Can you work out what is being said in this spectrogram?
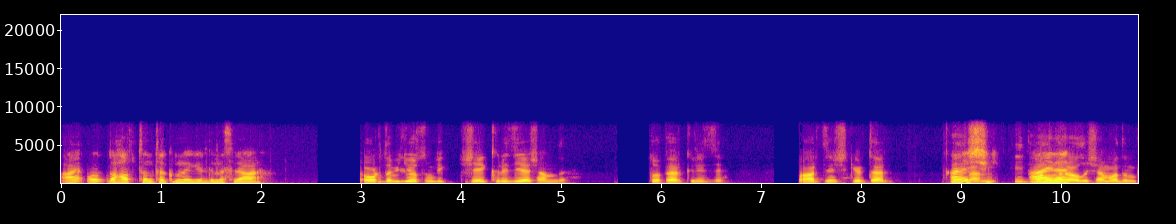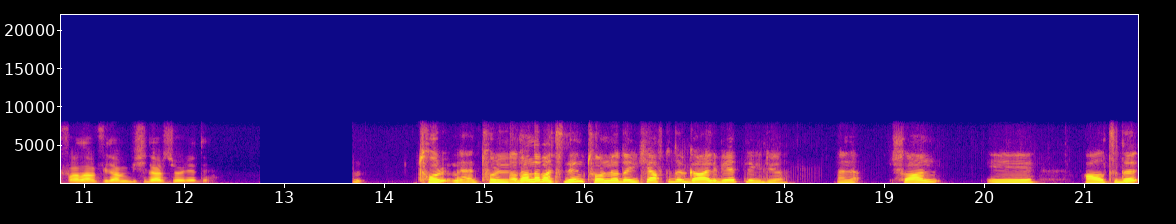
Ay- O da haftanın takımına girdi mesela. Orada biliyorsun bir şey krizi yaşandı. Stoper krizi. Martin Şikirtel Ay, ben şi- idmanlara aynen. alışamadım falan filan bir şeyler söyledi. Tor yani Torino'dan da bahsedelim. Torino'da iki haftadır galibiyetle gidiyor. Yani şu an e, 6'da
